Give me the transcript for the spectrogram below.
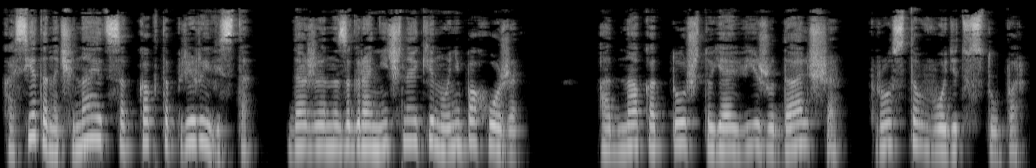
Кассета начинается как-то прерывисто, даже на заграничное кино не похоже. Однако то, что я вижу дальше, просто вводит в ступор.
